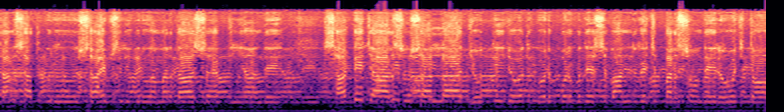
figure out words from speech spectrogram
ਧੰਨ ਸਤਿਗੁਰੂ ਸਾਹਿਬ ਸ੍ਰੀ ਗੁਰੂ ਅਮਰਦਾਸ ਸਾਹਿਬ ਜੀਆਂ ਦੇ 450 ਸਾਲਾ ਜੋਤੀ ਜੋਤ ਗੁਰਪੁਰਬ ਦੇ ਸਬੰਧ ਵਿੱਚ ਪਰਸੋਂ ਦੇ ਰੋਜ਼ ਤੋਂ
